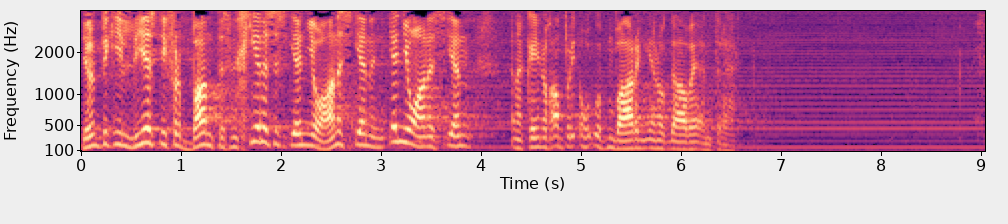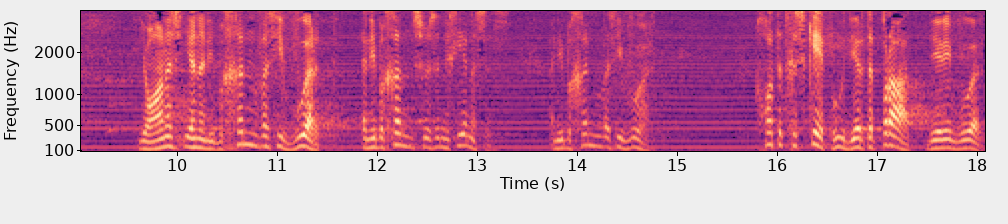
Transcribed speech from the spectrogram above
Jy moet 'n bietjie lees die verband tussen Genesis 1, Johannes 1 en 1 Johannes 1 en dan kan jy nog amper Openbaring 1 ook daarbey intrek. Johannes 1 in die begin was die woord, in die begin soos in Genesis. In die begin was die woord. God het geskep hoe deur te praat deur die woord.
